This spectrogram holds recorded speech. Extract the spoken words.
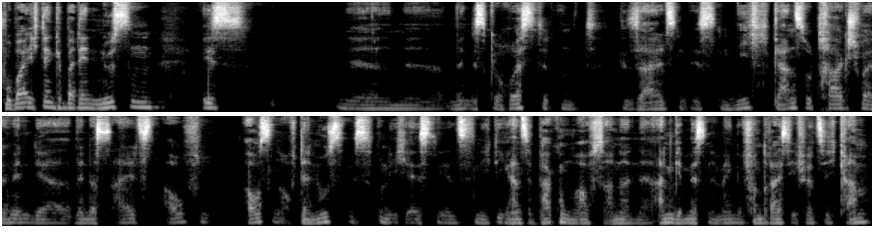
Wobei ich denke, bei den Nüssen ist, eine, eine, wenn es geröstet und gesalzen ist, nicht ganz so tragisch, weil wenn der, wenn das Salz auf, außen auf der Nuss ist und ich esse jetzt nicht die ganze Packung auf, sondern eine angemessene Menge von 30, 40 Gramm,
